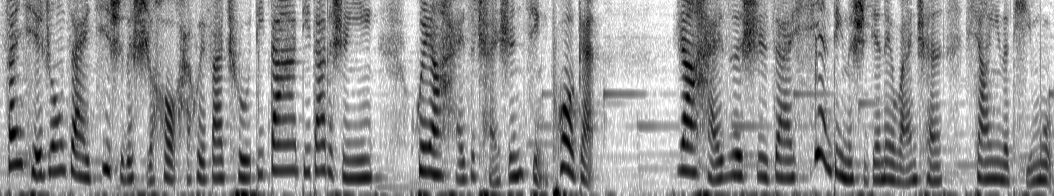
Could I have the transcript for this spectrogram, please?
番茄钟在计时的时候还会发出滴答滴答的声音，会让孩子产生紧迫感，让孩子是在限定的时间内完成相应的题目，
